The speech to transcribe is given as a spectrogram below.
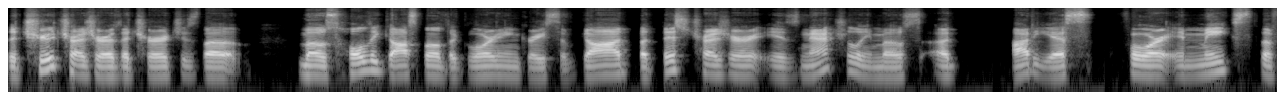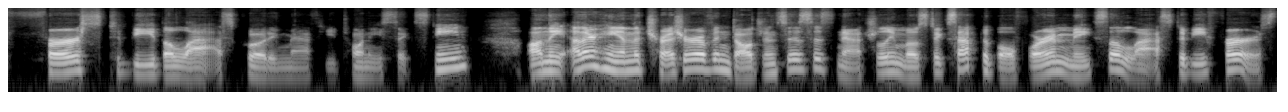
The true treasure of the Church is the most holy gospel of the glory and grace of God, but this treasure is naturally most odious, for it makes the first to be the last, quoting Matthew 20, 16. On the other hand, the treasure of indulgences is naturally most acceptable, for it makes the last to be first.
